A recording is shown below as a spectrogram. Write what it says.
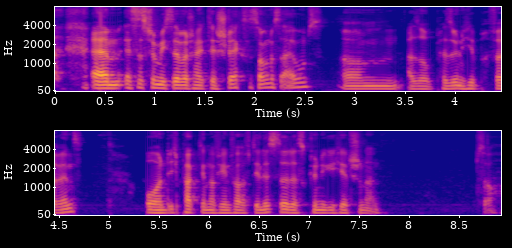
ähm, es ist für mich sehr wahrscheinlich der stärkste Song des Albums. Ähm, also persönliche Präferenz. Und ich packe den auf jeden Fall auf die Liste. Das kündige ich jetzt schon an. So.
